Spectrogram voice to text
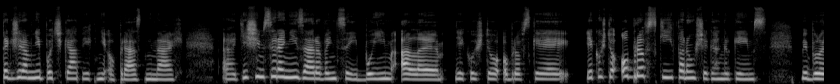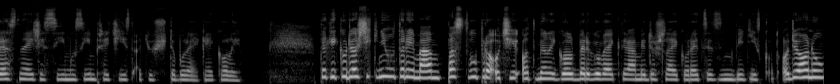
Takže na mě počká pěkně o prázdninách. E, těším se na ní, zároveň se jí bojím, ale jakožto obrovské obrovské, jakožto obrovský fanoušek Hunger Games mi bylo jasné, že si ji musím přečíst, ať už to bude jakékoliv. Tak jako další knihu tady mám Pastvu pro oči od Milly Goldbergové, která mi došla jako recenzní výtisk od Odeonu.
